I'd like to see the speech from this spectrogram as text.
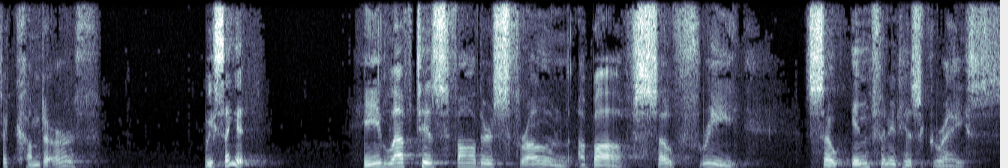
to come to earth. We sing it. He left his Father's throne above, so free, so infinite his grace.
